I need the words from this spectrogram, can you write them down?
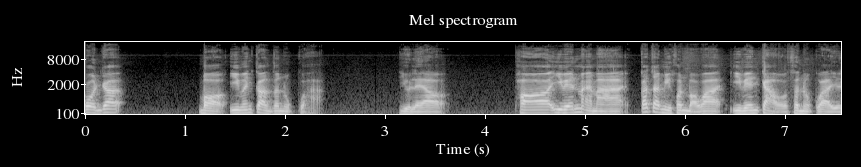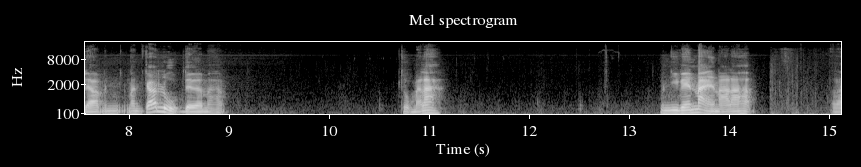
คนก็บอกอีเวนต์ก่อนสนุกกว่า อยู่แล้ว พออีเวนต์ใหม่มา ก็จะมีคนบอกว่าอีเวนต์เก่าสนุกกว่าอยู่แล้ว มันมันก็ลูปเดิมอะครับ ถูกไหมล่ะ มันอีเวนต์ใหม่มาแล้วครับ อะไร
